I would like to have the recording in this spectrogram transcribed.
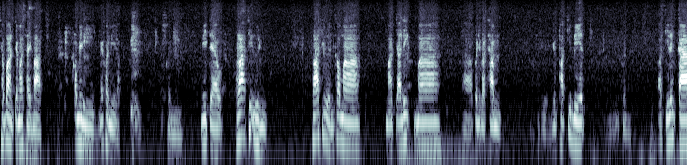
ชาวบ้านจะมาใส่บาตรก็ไม่มีไม่ค่อยมีหรอกไม่ค่อยมีมีแต่พระที่อื่น พระที่อื่นเข้ามามาจาริกมาปฏิบัติธรรมอย่างพระทิเบตพระศรีลังกา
